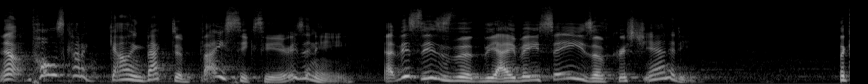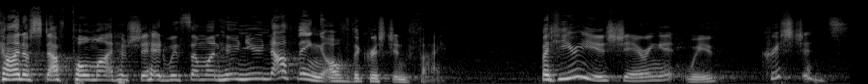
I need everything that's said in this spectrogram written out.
Now, Paul's kind of going back to basics here, isn't he? Now, this is the, the ABCs of Christianity. The kind of stuff Paul might have shared with someone who knew nothing of the Christian faith. But here he is sharing it with Christians.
